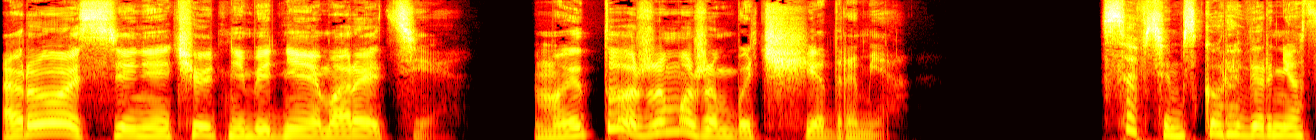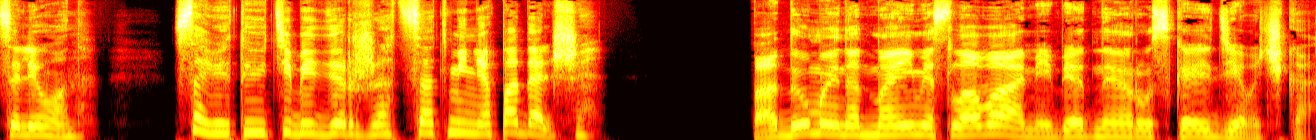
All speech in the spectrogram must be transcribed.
«Росси ничуть не беднее Моретти. Мы тоже можем быть щедрыми». «Совсем скоро вернется Леон. Советую тебе держаться от меня подальше». «Подумай над моими словами, бедная русская девочка».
